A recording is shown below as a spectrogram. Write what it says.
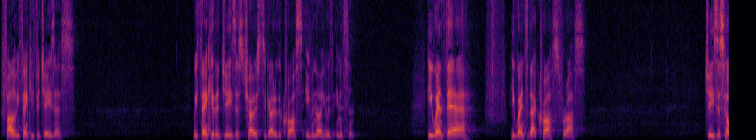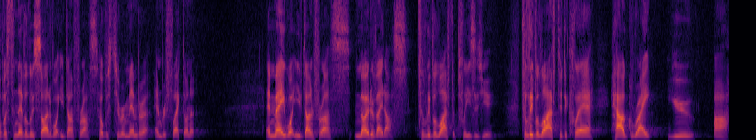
Father, we thank you for Jesus. We thank you that Jesus chose to go to the cross even though he was innocent. He went there, he went to that cross for us. Jesus, help us to never lose sight of what you've done for us. Help us to remember it and reflect on it. And may what you've done for us motivate us to live a life that pleases you, to live a life to declare how great you are.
